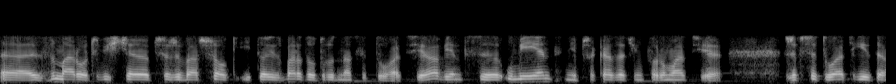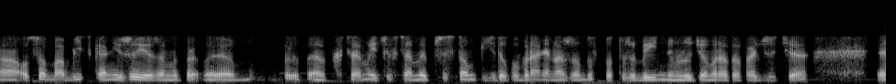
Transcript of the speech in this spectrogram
e, zmarł, oczywiście przeżywa szok i to jest bardzo trudna sytuacja, więc e, umiejętnie przekazać informację, że w sytuacji, kiedy ta osoba bliska nie żyje, że my e, chcemy i czy chcemy przystąpić do pobrania narządów po to, żeby innym ludziom ratować życie. E,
